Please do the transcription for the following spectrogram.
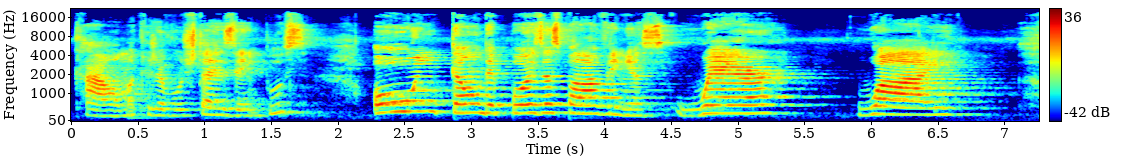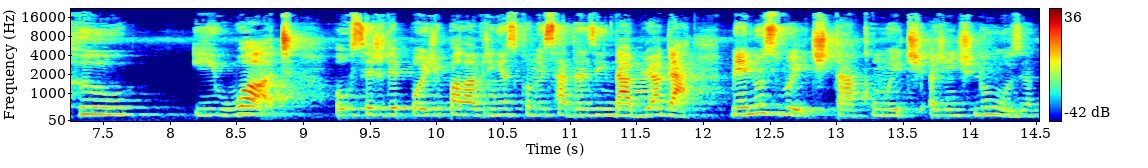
Calma, que eu já vou te dar exemplos. Ou então depois das palavrinhas where, why, who e what ou seja, depois de palavrinhas começadas em WH, menos which, tá? Com which a gente não usa.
